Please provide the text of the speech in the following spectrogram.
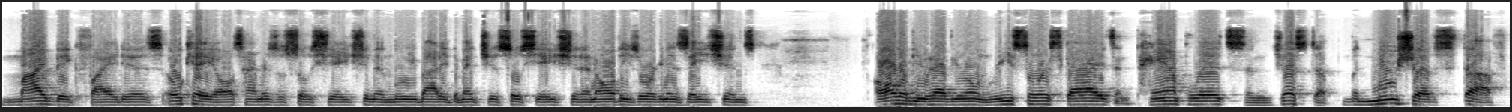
my big fight is okay, Alzheimer's Association and Lewy Body Dementia Association and all these organizations. All of you have your own resource guides and pamphlets and just a minutia of stuff.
